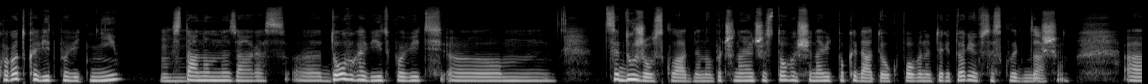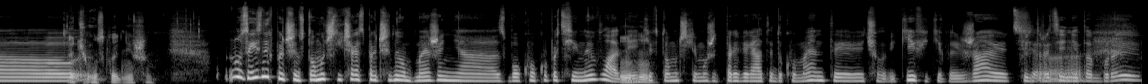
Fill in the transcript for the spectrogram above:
Коротка відповідь ні. Угу. станом на зараз. Е, Довга відповідь. ем, Це дуже ускладнено, починаючи з того, що навіть покидати окуповану територію все складніше. Так. А чому складніше? Ну, з різних причин, в тому числі через причини обмеження з боку окупаційної влади, Мгм. які в тому числі можуть перевіряти документи чоловіків, які виїжджають. Фільтраційні Е, табори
